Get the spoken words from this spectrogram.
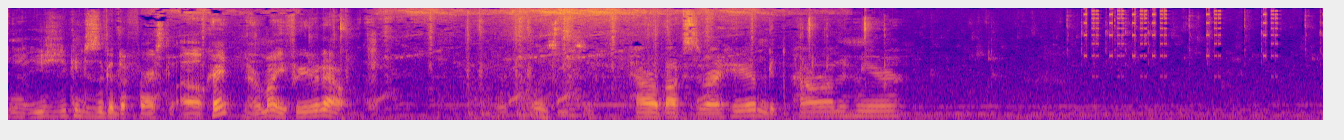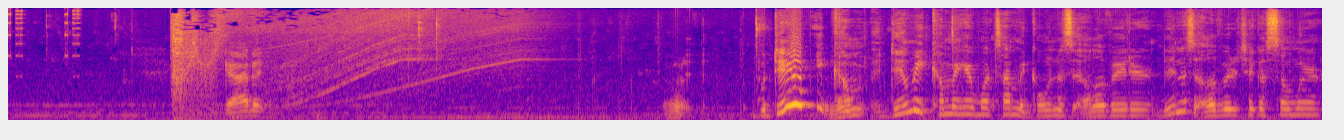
Yeah, you, you can just look at the first. Oh, okay, never mind. You figured it out. That was easy. Power box is right here. Let me get the power on in here. Got it. Alright. But didn't we come? Didn't we come in here one time and go in this elevator? Didn't this elevator take us somewhere?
